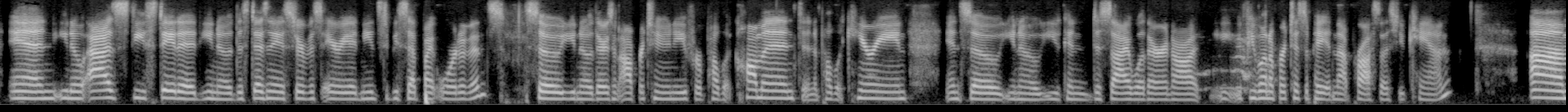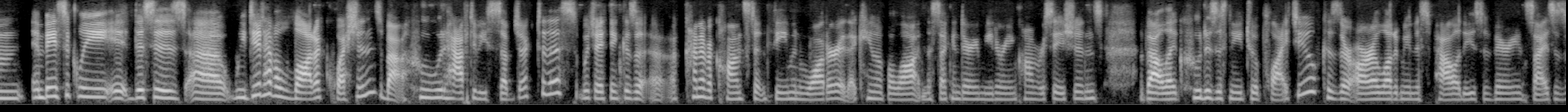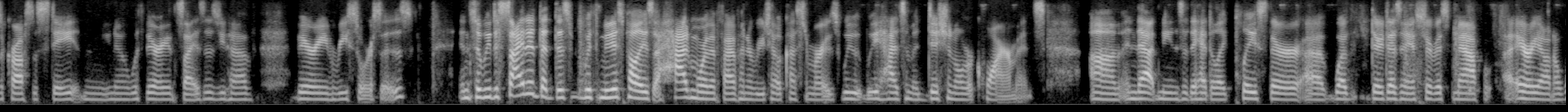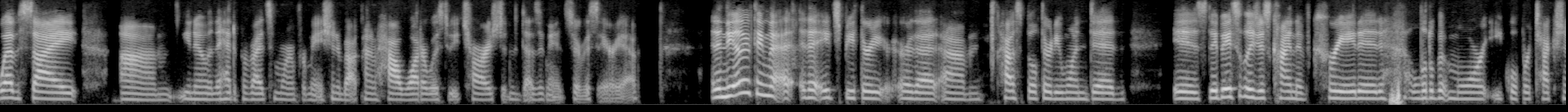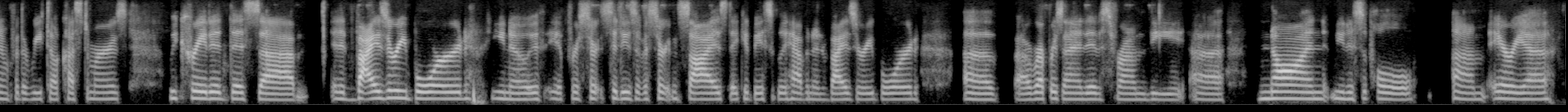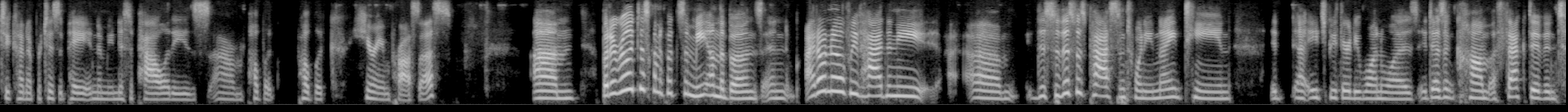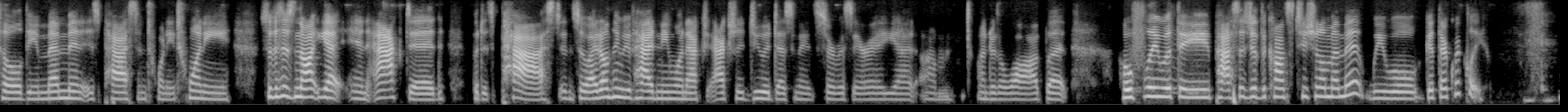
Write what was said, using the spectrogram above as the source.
And, you know, as Steve stated, you know, this designated service area needs to be set by ordinance. So, you know, there's an opportunity for public comment and a public hearing. And so, you know, you can decide whether or not, if you want to participate in that process, you can. Um, and basically, it, this is, uh, we did have a lot of questions about who would have to be subject to this, which I think is a, a, kind of a constant theme in water that came up a lot in the secondary metering conversations about like who does this need to apply to? Because there are a lot of municipalities of varying sizes across the state, and you know, with varying sizes, you have varying resources. And so we decided that this, with municipalities that had more than 500 retail customers, we, we had some additional requirements. Um, and that means that they had to like place their uh, web, their designated service map uh, area on a website, um, you know, and they had to provide some more information about kind of how water was to be charged in the designated service area. And then the other thing that, that HB 30 or that um, House Bill 31 did is they basically just kind of created a little bit more equal protection for the retail customers. We created this um, an advisory board. You know, if, if for certain cities of a certain size, they could basically have an advisory board of uh, representatives from the uh, non-municipal um, area to kind of participate in the municipality's um, public public hearing process. Um, but it really just kind of put some meat on the bones. And I don't know if we've had any. Um, this so this was passed in 2019 it, uh, HB 31 was it doesn't come effective until the amendment is passed in 2020. So this is not yet enacted, but it's passed. And so I don't think we've had anyone act- actually do a designated service area yet um, under the law. But hopefully, with the passage of the constitutional amendment, we will get there quickly.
